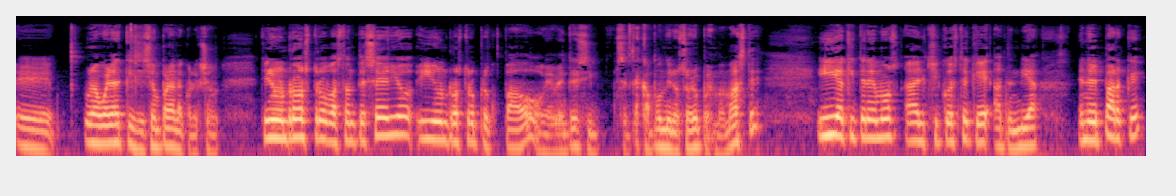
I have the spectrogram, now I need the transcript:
eh, una buena adquisición para la colección. Tiene un rostro bastante serio y un rostro preocupado. Obviamente, si se te escapa un dinosaurio, pues mamaste. Y aquí tenemos al chico este que atendía en el parque,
